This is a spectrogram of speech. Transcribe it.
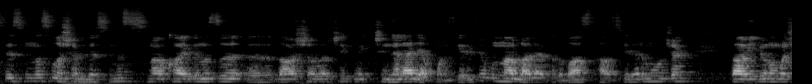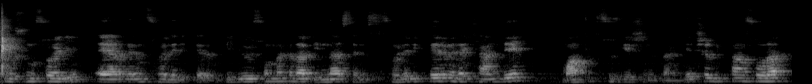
stresini nasıl aşabilirsiniz? Sınav kaygınızı e, daha aşağılara çekmek için neler yapmanız gerekiyor? Bunlarla alakalı bazı tavsiyelerim olacak. Daha videonun başında şunu söyleyeyim. Eğer benim söylediklerim, videoyu sonuna kadar dinlerseniz, söylediklerimi de kendi mantık süzgeçinizden geçirdikten sonra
